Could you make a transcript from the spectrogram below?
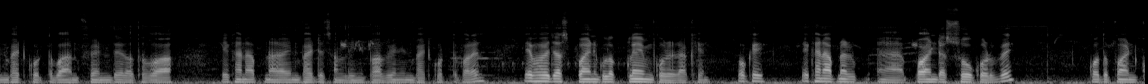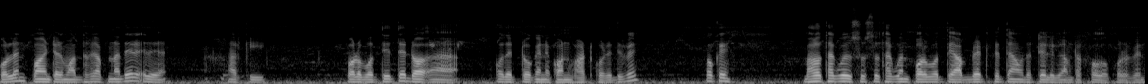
ইনভাইট করতে পারেন ফ্রেন্ডদের অথবা এখানে আপনারা ইনভাইটেশন লিঙ্ক পাবেন ইনভাইট করতে পারেন। এভাবে জাস্ট পয়েন্টগুলো ক্লেম করে রাখেন ওকে এখানে আপনার পয়েন্টটা শো করবে। কত পয়েন্ট করলেন? পয়েন্টের মাধ্যমে আপনাদের আর কি, পরবর্তীতে ওদের টোকেনে কনভার্ট করে দিবে। ওকে ভালো থাকবেন, সুস্থ থাকবেন। পরবর্তী আপডেট পেতে আমাদের টেলিগ্রামটা ফলো করবেন।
